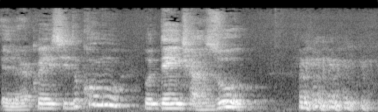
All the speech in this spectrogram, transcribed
Ele era conhecido como o Dente Azul,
